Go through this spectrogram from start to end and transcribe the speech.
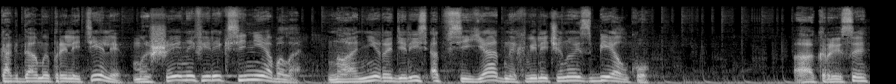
когда мы прилетели, мышей на Феликсе не было, но они родились от всеядных величиной с белку. А крысы?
